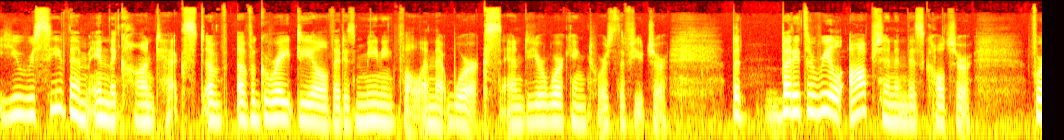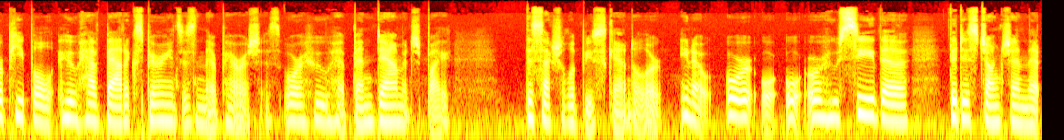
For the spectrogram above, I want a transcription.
you receive them in the context of, of a great deal that is meaningful and that works and you're working towards the future. But but it's a real option in this culture for people who have bad experiences in their parishes or who have been damaged by the sexual abuse scandal or you know or or, or who see the the disjunction that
